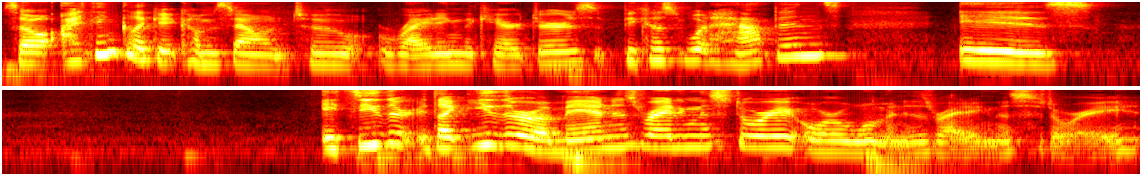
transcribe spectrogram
So I think like it comes down to writing the characters because what happens is it's either like either a man is writing the story or a woman is writing the story.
